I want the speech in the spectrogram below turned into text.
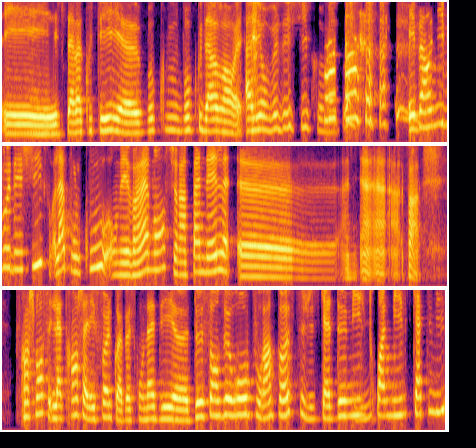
et ça va coûter euh, beaucoup beaucoup d'argent, ouais. Allez, on veut des chiffres maintenant. Et ben au niveau des chiffres, là pour le coup, on est vraiment sur un panel. Euh, un- un- un- enfin, franchement, la tranche elle est folle quoi, parce qu'on a des euh, 200 euros pour un poste jusqu'à 2000, Oui. 3000, 4000.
